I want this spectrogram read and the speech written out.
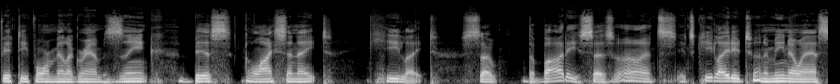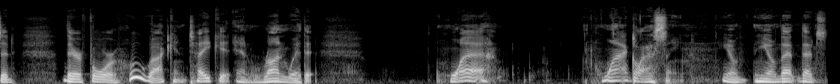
54 milligrams zinc bisglycinate chelate. So the body says, "Oh, it's it's chelated to an amino acid, therefore, whoo, I can take it and run with it." Why? Why glycine? You know, you know that that's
